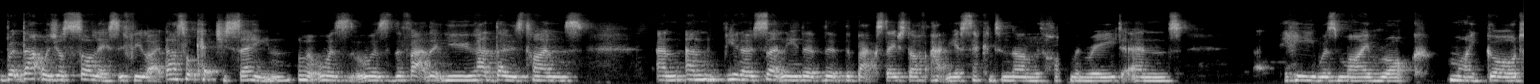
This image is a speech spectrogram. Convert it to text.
but that was your solace if you like that's what kept you sane was was the fact that you had those times and and you know certainly the the, the backstage stuff at hackney is second to none with hoffman reed and he was my rock my god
